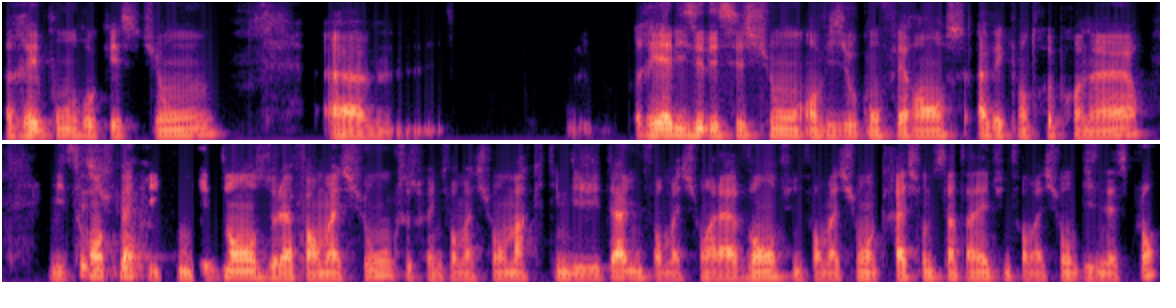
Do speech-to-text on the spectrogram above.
répondre aux questions, euh, réaliser des sessions en visioconférence avec l'entrepreneur, lui transmettre les compétences de la formation, que ce soit une formation en marketing digital, une formation à la vente, une formation en création de site internet, une formation en business plan.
